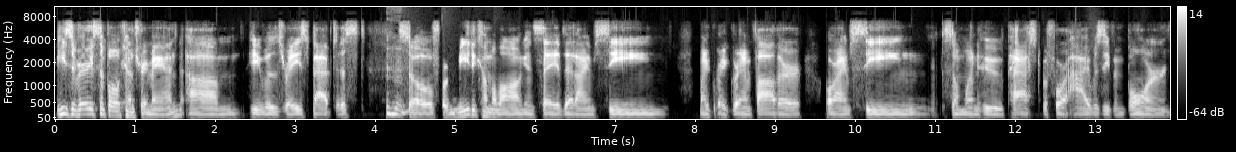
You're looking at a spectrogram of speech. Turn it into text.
he's a very simple countryman. Um he was raised Baptist. Mm-hmm. So for me to come along and say that I'm seeing my great grandfather or I'm seeing someone who passed before I was even born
